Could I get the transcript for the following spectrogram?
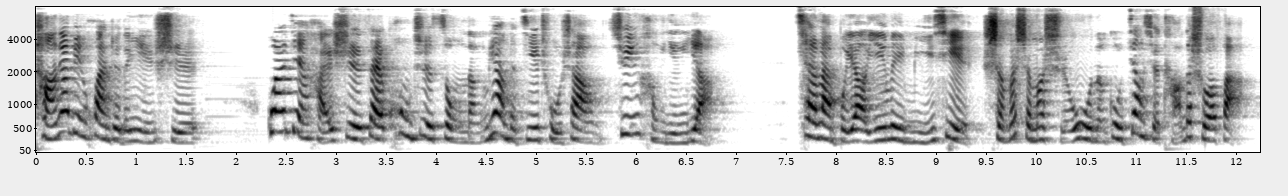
糖尿病患者的饮食。关键还是在控制总能量的基础上均衡营养，千万不要因为迷信什么什么食物能够降血糖的说法，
